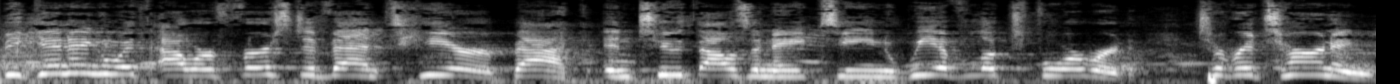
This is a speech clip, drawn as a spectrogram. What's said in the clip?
Beginning with our first event here back in 2018, we have looked forward to returning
